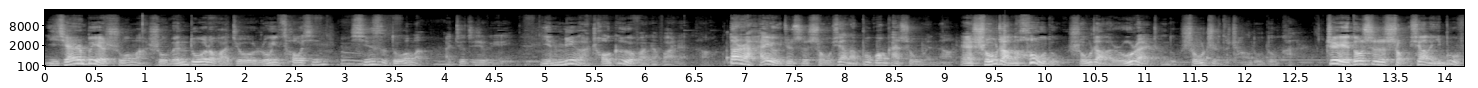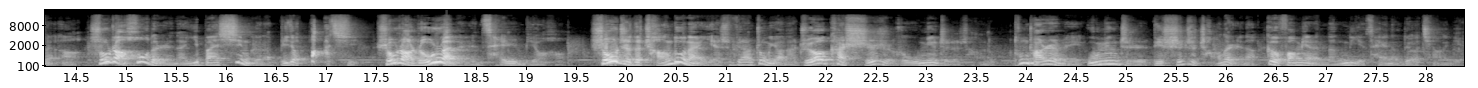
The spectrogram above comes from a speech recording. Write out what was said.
以前人不也说嘛，手纹多的话就容易操心，心思多嘛，啊，就这个原因。你的命啊朝各个方向发展啊。当然还有就是手相呢，不光看手纹啊，哎，手掌的厚度、手掌的柔软程度、手指的长度都看，这也都是手相的一部分啊。手掌厚的人呢，一般性格呢比较大气；手掌柔软的人财运比较好；手指的长度呢也是非常重要的，主要看食指和无名指的长度。通常认为，无名指比食指长的人呢，各方面的能力、才能都要强一点。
